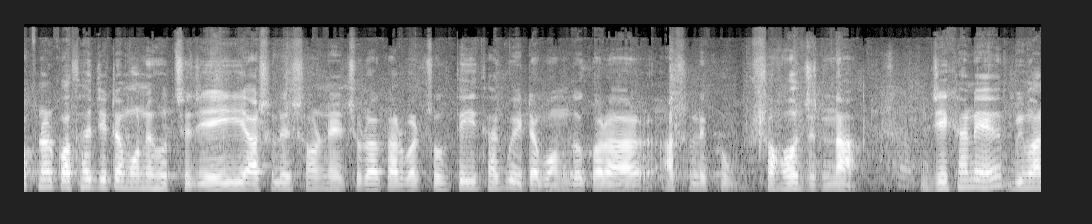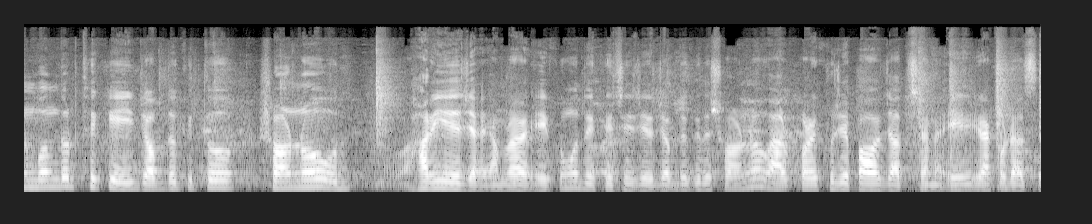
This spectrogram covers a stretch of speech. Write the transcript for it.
আপনার কথায় যেটা মনে হচ্ছে যে এই আসলে স্বর্ণের চোরা কারবার চলতেই থাকবে এটা বন্ধ করার আসলে খুব সহজ না। যেখানে বিমানবন্দর থেকেই জব্দকৃত স্বর্ণ হারিয়ে যায়। আমরা এরকমও দেখেছি যে জব্দকৃত স্বর্ণ আর পরে খুঁজে পাওয়া যাচ্ছে না, এই রেকর্ড আছে।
